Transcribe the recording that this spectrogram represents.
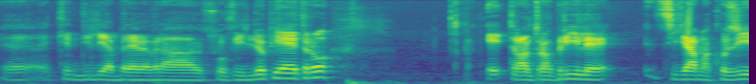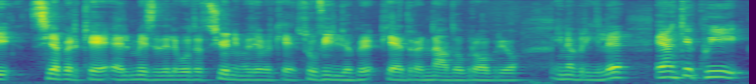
eh, che di lì a breve avrà il suo figlio Pietro e tra l'altro aprile si chiama così sia perché è il mese delle votazioni, ma sia perché suo figlio Pietro è nato proprio in aprile. E anche qui,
